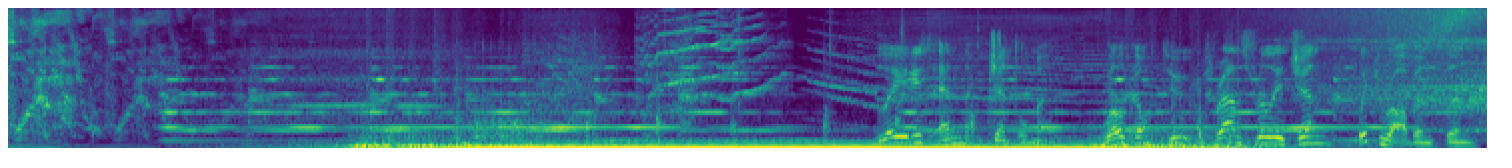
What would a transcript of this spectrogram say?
Ladies and gentlemen, welcome to Trans Religion with Robinson.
